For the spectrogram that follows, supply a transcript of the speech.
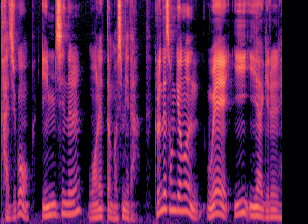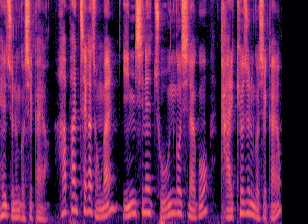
가지고 임신을 원했던 것입니다. 그런데 성경은 왜 이 이야기를 해주는 것일까요? 합한 채가 정말 임신에 좋은 것이라고 가르쳐 주는 것일까요?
